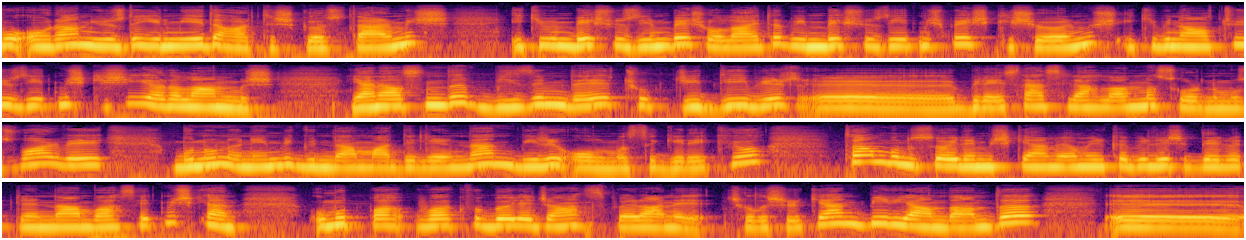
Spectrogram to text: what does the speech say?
bu oran yüzde 27 artış göstermiş. 2525 olayda 1575 kişi ölmüş, 2670 kişi yaralanmış. Yani aslında bizim de çok ciddi bir e, bireysel silahlanma sorunumuz var ve bunun önemli gündem maddelerinden biri olması gerekiyor. Tam bunu söylemişken ve Amerika Birleşik Devletleri'nden bahsetmişken Umut Vakfı böyle can siperhane çalışırken bir yandan da e,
